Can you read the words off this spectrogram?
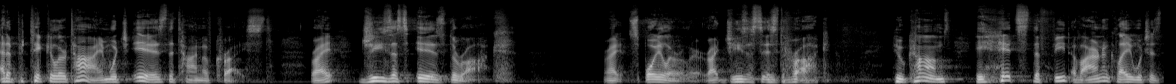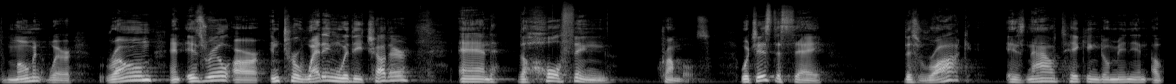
at a particular time, which is the time of Christ, right? Jesus is the rock, right? Spoiler alert, right? Jesus is the rock who comes, he hits the feet of iron and clay, which is the moment where Rome and Israel are interwedding with each other, and the whole thing crumbles, which is to say, this rock is now taking dominion of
